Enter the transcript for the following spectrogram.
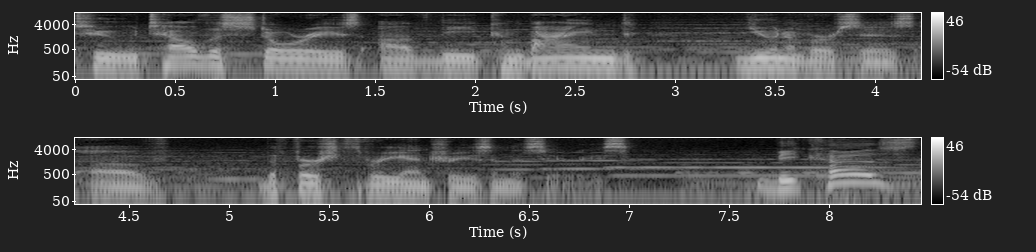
to tell the stories of the combined universes of the first three entries in the series? Because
